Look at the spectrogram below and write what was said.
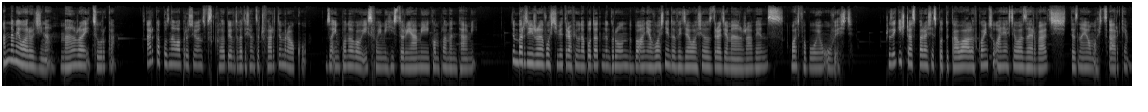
Anna miała rodzinę, męża i córkę. Arka poznała pracując w sklepie w 2004 roku. Zaimponował jej swoimi historiami i komplementami. Tym bardziej, że właściwie trafił na podatny grunt, bo Ania właśnie dowiedziała się o zdradzie męża, więc łatwo było ją uwieść. Przez jakiś czas para się spotykała, ale w końcu Ania chciała zerwać tę znajomość z Arkiem.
